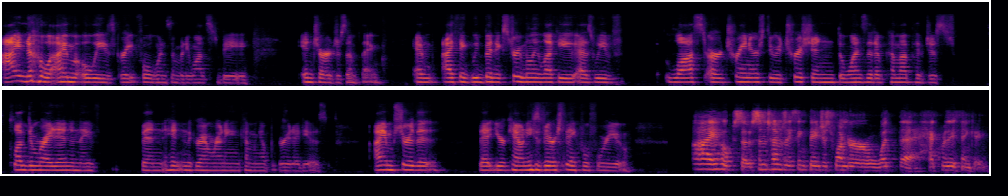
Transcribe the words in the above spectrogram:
I know I'm always grateful when somebody wants to be in charge of something. And I think we've been extremely lucky as we've lost our trainers through attrition. The ones that have come up have just plugged them right in and they've been hitting the ground running and coming up with great ideas. I am sure that that your county is very thankful for you. I hope so. Sometimes I think they just wonder what the heck were they thinking.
